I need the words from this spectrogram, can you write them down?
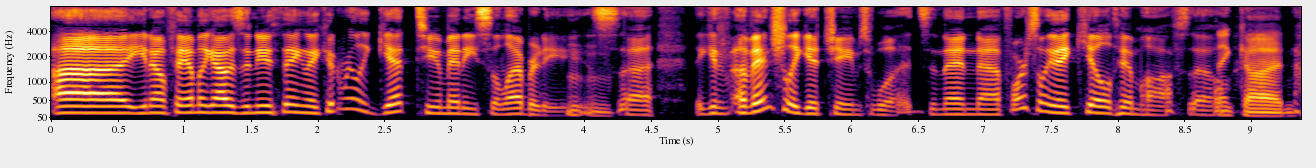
Uh, you know, Family Guy was a new thing. They couldn't really get too many celebrities. Uh, they could eventually get James Woods, and then uh, fortunately they killed him off. So Thank God.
